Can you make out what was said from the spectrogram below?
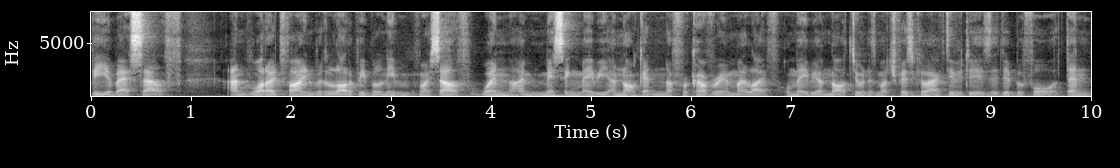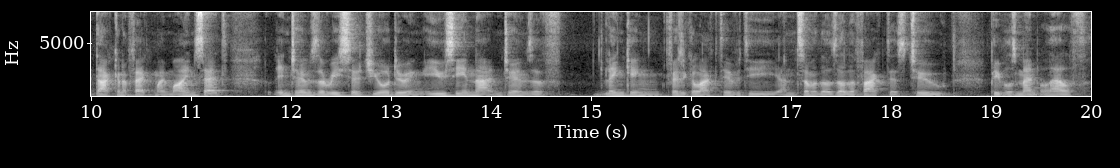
be your best self. And what I'd find with a lot of people, and even myself, when I'm missing, maybe I'm not getting enough recovery in my life, or maybe I'm not doing as much physical activity as I did before, then that can affect my mindset. In terms of the research you're doing, are you seeing that in terms of linking physical activity and some of those other factors to people's mental health?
